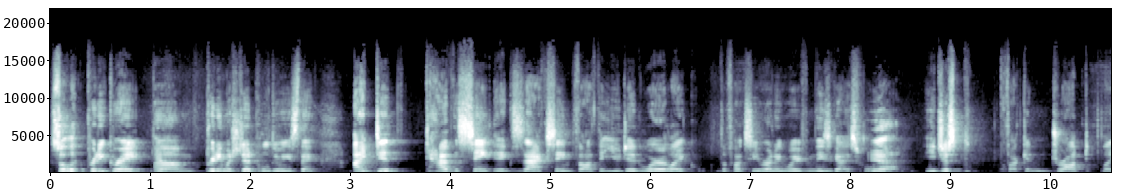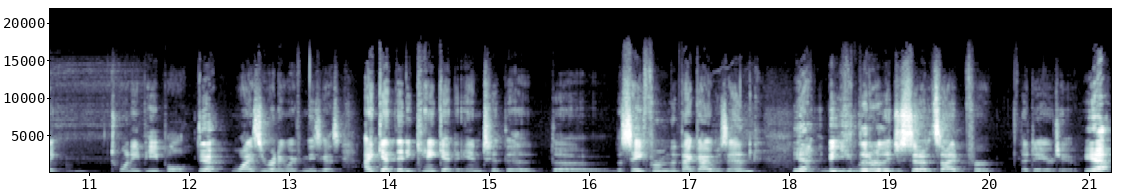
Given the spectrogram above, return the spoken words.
So it looked pretty great. Yeah. Um, pretty much Deadpool doing his thing. I did have the same exact same thought that you did, where like, what the fuck's he running away from these guys for? Yeah. He just fucking dropped like twenty people. Yeah. Why is he running away from these guys? I get that he can't get into the the the safe room that that guy was in. Yeah. But you literally just sit outside for a day or two. Yeah.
